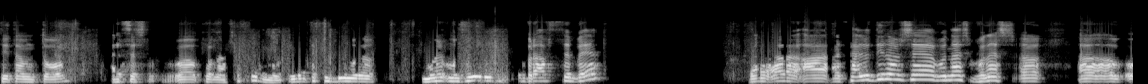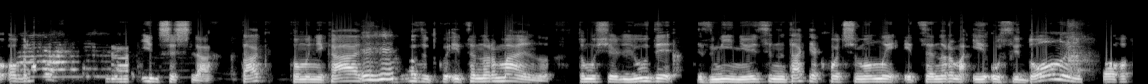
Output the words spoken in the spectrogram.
ти там то, а це ж е, по нашу фірму. Я так думаю, можливо, брав себе, а, а, а, а ця людина вже вона ж вона ж е, е, обрала інший шлях, так? Комунікацію, розвитку, і це нормально, тому що люди змінюються не так, як хочемо ми, і це нормально. І усвідомлення того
